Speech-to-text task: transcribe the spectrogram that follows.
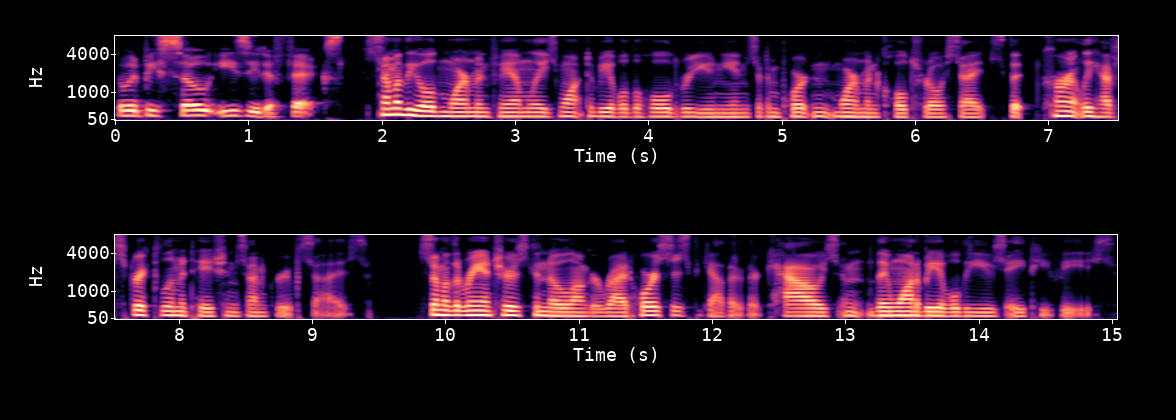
that would be so easy to fix. Some of the old Mormon families want to be able to hold reunions at important Mormon cultural sites that currently have strict limitations on group size. Some of the ranchers can no longer ride horses to gather their cows, and they want to be able to use ATVs.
